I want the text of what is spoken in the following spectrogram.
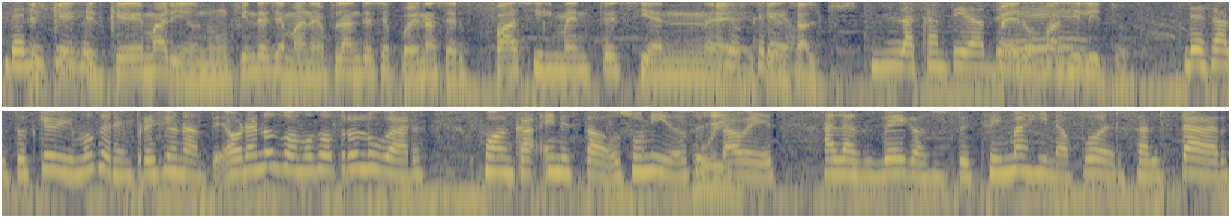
Delicioso. que, es que, Mari, en un fin de semana en Flandes se pueden hacer fácilmente 100, eh, Yo 100 creo. saltos. La cantidad de... Pero facilito. de saltos que vimos era impresionante. Ahora nos vamos a otro lugar, Juanca, en Estados Unidos, Uy. esta vez a Las Vegas. ¿Usted se imagina poder saltar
